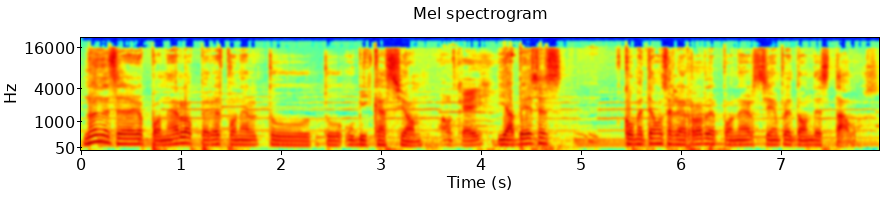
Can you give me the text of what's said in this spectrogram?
No es necesario ponerlo, pero es poner tu, tu ubicación. Ok. Y a veces cometemos el error de poner siempre dónde estamos.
